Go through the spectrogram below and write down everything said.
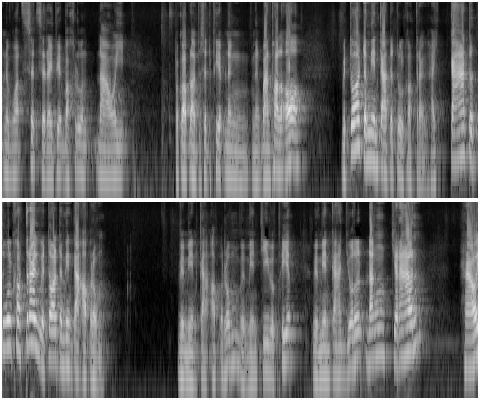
អនុវត្តសិទ្ធិសេរីភាពរបស់ខ្លួនដោយប្រកបដោយប្រសិទ្ធភាពនិងនឹងបានផលល្អវាទាល់តែមានការទទួលខុសត្រូវហើយការទទួលខុសត្រូវវាទាល់តែមានការអប់រំវាមានការអប់រំវាមានជីវភាពវាមានការយល់ដឹងច្រើនហើយ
